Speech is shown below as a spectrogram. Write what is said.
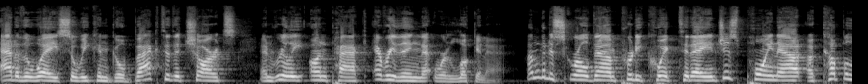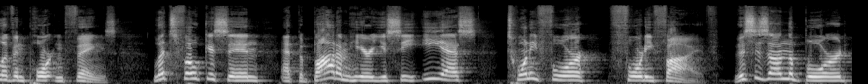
out of the way so we can go back to the charts and really unpack everything that we're looking at. I'm going to scroll down pretty quick today and just point out a couple of important things. Let's focus in at the bottom here. You see ES 2445. This is on the board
